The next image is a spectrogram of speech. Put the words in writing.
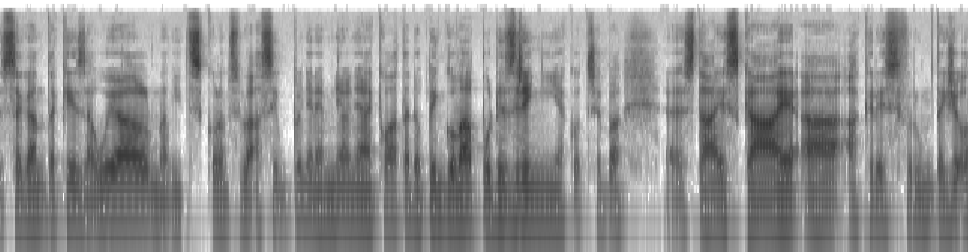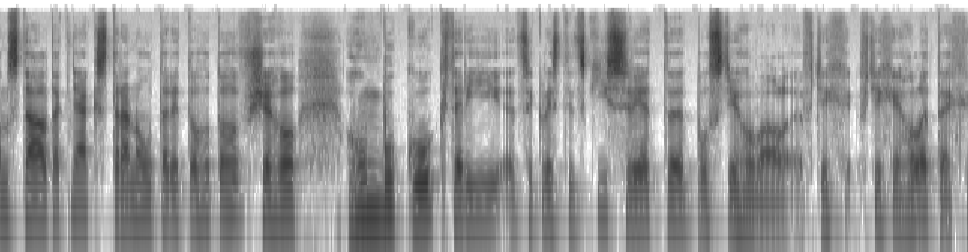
Sagan taky zaujal, navíc kolem sebe asi úplně neměl nějaká ta dopingová podezření, jako třeba stáje Sky a, a Chris Froome, takže on stál tak nějak stranou tady toho, toho všeho humbuku, který cyklistický svět postihoval v těch, v těch jeho letech,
